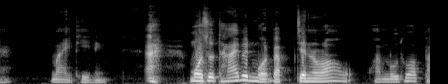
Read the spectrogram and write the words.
นะ มาอีกทีหนึ่งอะ หมวดสุดท้ายเป็นหมวดแบบ general ความรู้ทั่วไป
